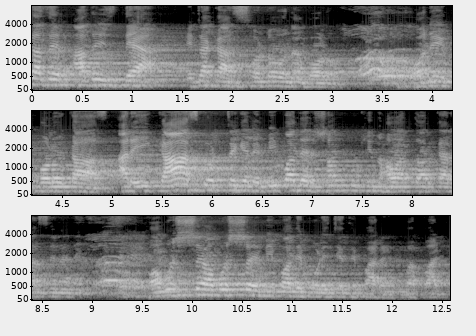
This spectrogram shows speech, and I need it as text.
কাজের আদেশ দেয়া, এটা কাজ ছোট না বড়? অনেক বড় কাজ। আর এই কাজ করতে গেলে বিপদের সম্মুখীন হওয়ার দরকার আছে না নেই? অবশ্যই অবশ্যই বিপদে পড়ে যেতে পারেন বা পারেন।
